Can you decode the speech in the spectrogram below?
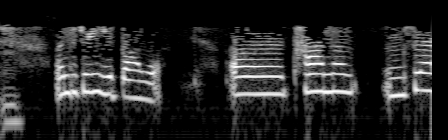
嗯。完他就一直帮我。呃，他呢，嗯，虽然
